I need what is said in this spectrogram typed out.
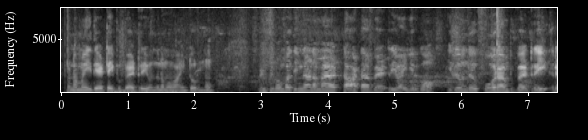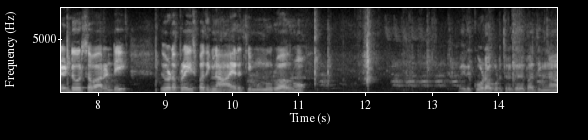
இப்போ நம்ம இதே டைப்பு பேட்டரி வந்து நம்ம வாங்கிட்டு வரணும். ஃப்ரெண்ட்ஸ் இப்போ பார்த்தீங்கன்னா நம்ம டாட்டா பேட்டரி வாங்கியிருக்கோம். இது வந்து ஃபோர் ஆம்ப் பேட்டரி ரெண்டு வருஷம் வாரண்டி இதோட ப்ரைஸ் பார்த்தீங்கன்னா ஆயிரத்தி முந்நூறுரூவா வரும். இது கூட கொடுத்துருக்குது பார்த்தீங்கன்னா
